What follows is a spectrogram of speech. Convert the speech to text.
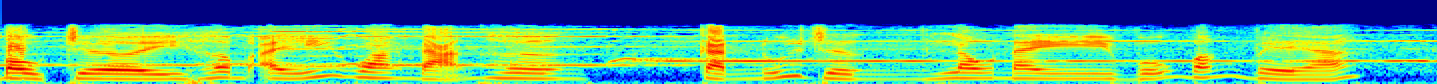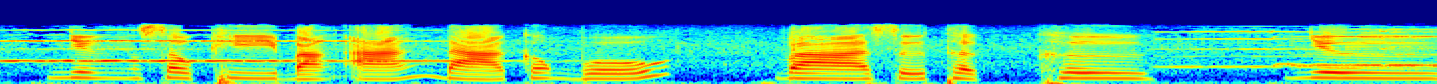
Bầu trời hôm ấy quang đảng hơn, cạnh núi rừng lâu nay vốn vắng vẻ, nhưng sau khi bản án đã công bố và sự thật hư như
